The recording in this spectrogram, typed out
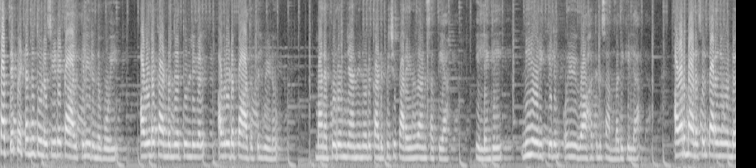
സത്യ പെട്ടെന്ന് തുളസിയുടെ കാൽക്കൽ ഇരുന്നു പോയി. അവളുടെ കണ്ണുനീർ തുള്ളികൾ അവരുടെ പാദത്തിൽ വീണു. മനഃപൂർവം ഞാൻ നിന്നോട് കടുപ്പിച്ചു പറയുന്നതാണ് സത്യ. ഇല്ലെങ്കിൽ നീ ഒരിക്കലും ഒരു വിവാഹത്തിന് സമ്മതിക്കില്ല. അവർ മനസ്സിൽ പറഞ്ഞുകൊണ്ട്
